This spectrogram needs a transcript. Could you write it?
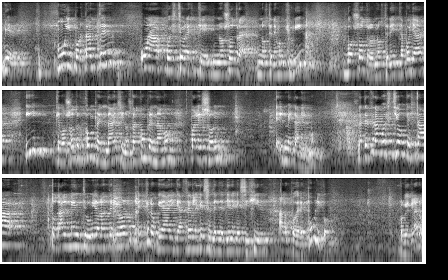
Bien, muy importante una cuestión es que nosotras nos tenemos que unir, vosotros nos tenéis que apoyar y que vosotros comprendáis y nosotras comprendamos cuáles son el mecanismo. La tercera cuestión que está totalmente unida a lo anterior es que lo que hay que hacerle que se le tiene que exigir a los poderes públicos. Porque claro,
